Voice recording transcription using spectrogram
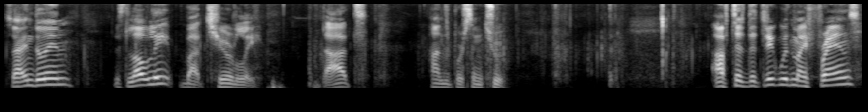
So I'm doing slowly but surely. That's 100% true. After the trip with my friends,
